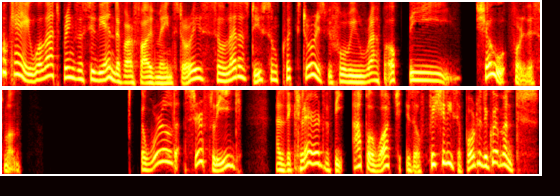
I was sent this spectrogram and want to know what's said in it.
Okay, well, that brings us to the end of our five main stories. So let us do some quick stories before we wrap up the show for this month. The World Surf League has declared that the Apple Watch is officially supported equipment.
